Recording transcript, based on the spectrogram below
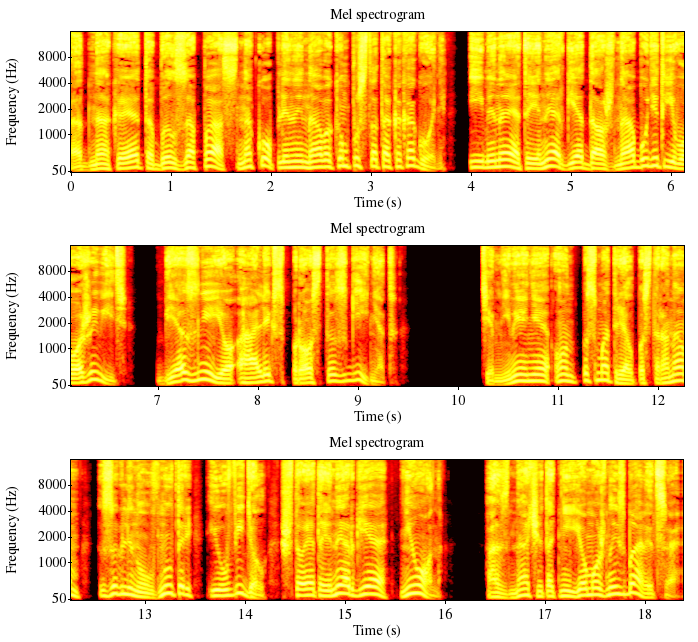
Однако это был запас, накопленный навыком «Пустота как огонь». Именно эта энергия должна будет его оживить. Без нее Алекс просто сгинет. Тем не менее, он посмотрел по сторонам, заглянул внутрь и увидел, что эта энергия не он. А значит, от нее можно избавиться.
